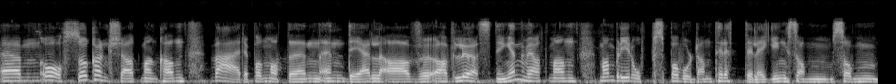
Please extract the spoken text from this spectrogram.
Um, og også kanskje at man kan være på en måte en, en del av, av, løsningen ved at man, man blir obs på hvordan tilrettelegging som, som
